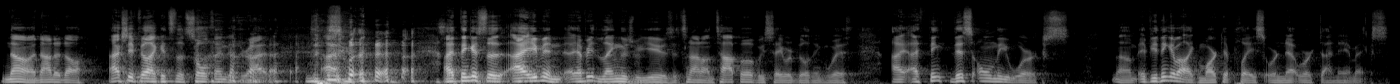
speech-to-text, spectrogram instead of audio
No, not at all. I actually feel like it's the sole thing to drive. I, I think it's the I even every language we use, it's not on top of. We say we're building with. I, I think this only works um, if you think about like marketplace or network dynamics.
